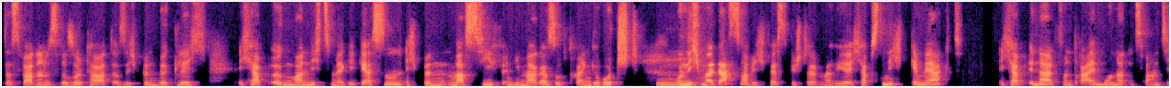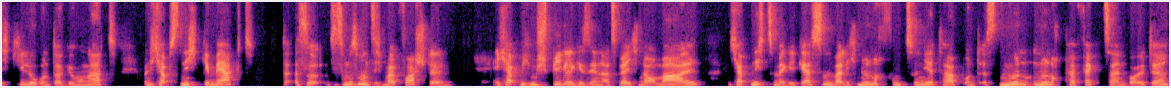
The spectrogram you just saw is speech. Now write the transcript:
das war dann das Resultat. Also ich bin wirklich, ich habe irgendwann nichts mehr gegessen. Ich bin massiv in die Magersucht reingerutscht. Mhm. Und nicht mal das habe ich festgestellt, Maria. Ich habe es nicht gemerkt. Ich habe innerhalb von drei Monaten 20 Kilo runtergehungert und ich habe es nicht gemerkt. Also das muss man sich mal vorstellen. Ich habe mich im Spiegel gesehen, als wäre ich normal. Ich habe nichts mehr gegessen, weil ich nur noch funktioniert habe und es nur, nur noch perfekt sein wollte.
